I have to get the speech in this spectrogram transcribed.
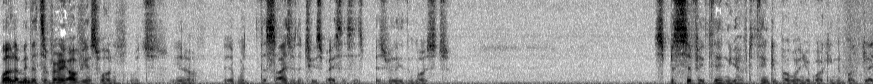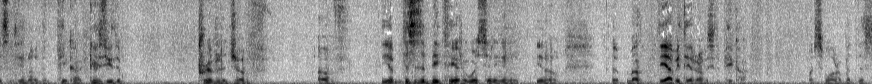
Well, I mean that's a very obvious one, which you know, with the size of the two spaces is is really the most specific thing you have to think about when you're working in both places. You know, the Peacock gives you the privilege of of yeah, this is a big theatre. We're sitting in it. You know, well, the Abbey Theatre, obviously the Peacock, much smaller, but this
